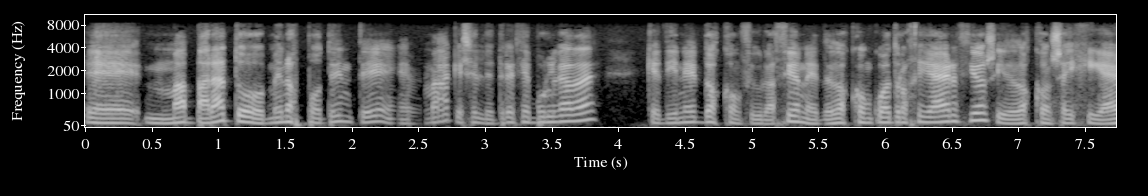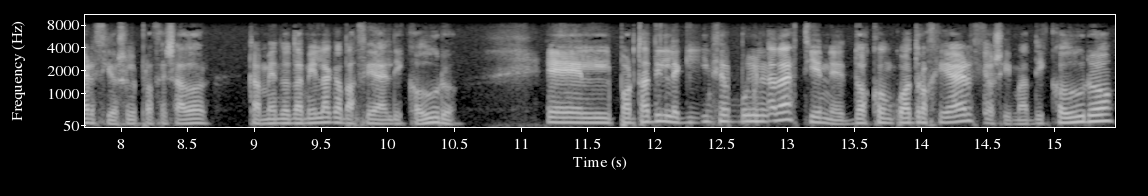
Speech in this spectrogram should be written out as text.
eh, más barato, menos potente en Mac es el de 13 pulgadas, que tiene dos configuraciones, de 2,4 GHz y de 2,6 GHz el procesador, cambiando también la capacidad del disco duro. El portátil de 15 pulgadas tiene 2,4 GHz y más disco duro,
